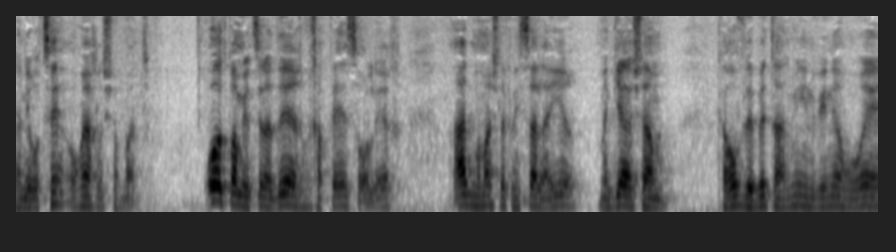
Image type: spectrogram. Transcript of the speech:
ואני רוצה אורח לשבת. עוד פעם יוצא לדרך, מחפש, הולך, עד ממש לכניסה לעיר, מגיע לשם קרוב לבית העלמין, והנה הוא רואה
